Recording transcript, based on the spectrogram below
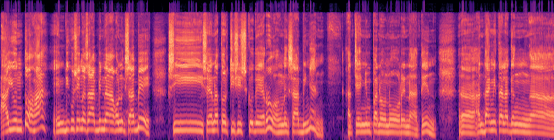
ayun to ha. Hindi ko sinasabi na ako nagsabi. Si Senator Chis ang nagsabi niyan. At yan yung panonoorin natin. Ah, ang dami talagang, ah,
